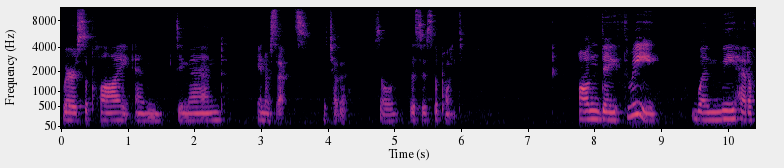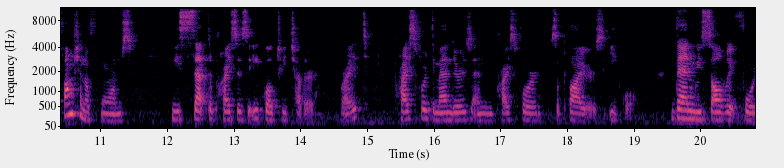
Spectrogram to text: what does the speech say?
where supply and demand intersects each other. So this is the point on day three, when we had a function of forms, we set the prices equal to each other, right? Price for demanders and price for suppliers equal. Then we solve it for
